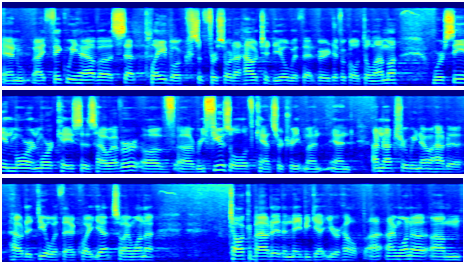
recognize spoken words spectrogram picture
and I think we have a set playbook for sort of how to deal with that very difficult dilemma. We're seeing more and more cases, however, of uh, refusal of cancer treatment, and I'm not sure we know how to, how to deal with that quite yet, so I want to talk about it and maybe get your help. I, I want to um,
